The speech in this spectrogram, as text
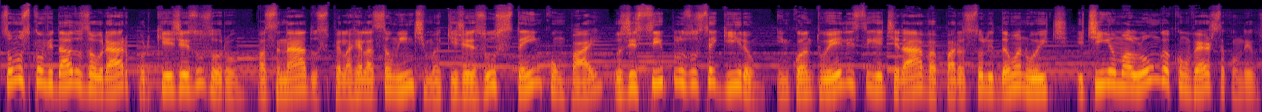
Somos convidados a orar porque Jesus orou. Fascinados pela relação íntima que Jesus tem com o Pai, os discípulos o seguiram enquanto ele se retirava para a solidão à noite e tinha uma longa conversa com Deus.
